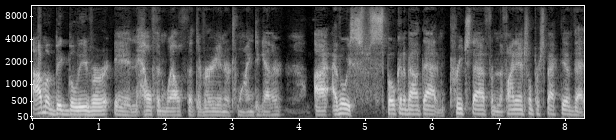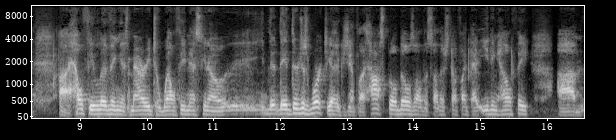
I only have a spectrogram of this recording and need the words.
I'm a big believer in health and wealth that they're very intertwined together. I, have always spoken about that and preached that from the financial perspective that uh, healthy living is married to wealthiness. You know, they, they, just work together because you have less hospital bills, all this other stuff like that, eating healthy. Um,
